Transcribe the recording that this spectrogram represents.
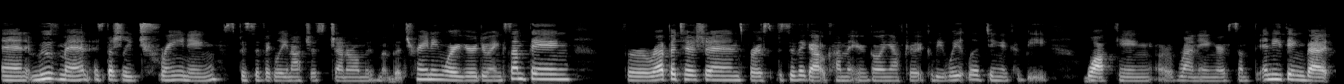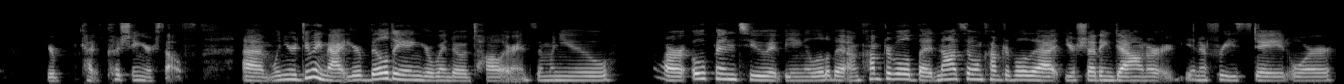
and movement, especially training specifically, not just general movement, but training where you're doing something for repetitions for a specific outcome that you're going after. It could be weightlifting, it could be walking or running or something, anything that you're kind of pushing yourself. Um, when you're doing that, you're building your window of tolerance. And when you are open to it being a little bit uncomfortable, but not so uncomfortable that you're shutting down or in a freeze state or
